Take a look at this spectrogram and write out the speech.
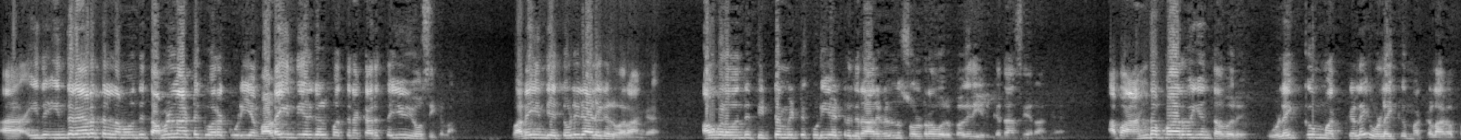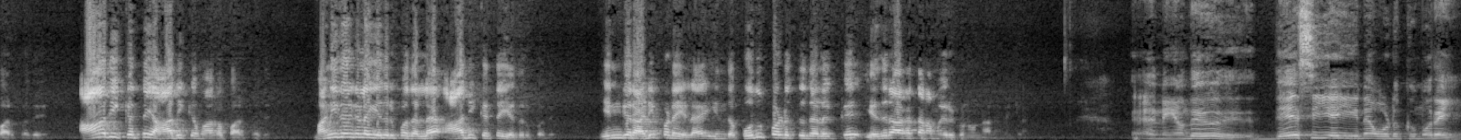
ஆஹ் இது இந்த நேரத்தில் நம்ம வந்து தமிழ்நாட்டுக்கு வரக்கூடிய வட இந்தியர்கள் பத்தின கருத்தையும் யோசிக்கலாம். வட இந்திய தொழிலாளிகள் வராங்க. அவங்கள வந்து திட்டமிட்டு குடியேற்றுகிறார்கள்னு சொல்ற ஒரு பகுதி இருக்கதான் செய்யறாங்க அப்ப அந்த பார்வையும் தவறு. உழைக்கும் மக்களை உழைக்கும் மக்களாக பார்ப்பது. ஆதிக்கத்தை ஆதிக்கமாக பார்ப்பது. மனிதர்களை எதிர்ப்பதல்ல ஆதிக்கத்தை எதிர்ப்பது. என்கிற அடிப்படையில இந்த பொதுப்படுத்துதலுக்கு எதிராகத்தான் நம்ம இருக்கணும்னு நான் நினைக்கிறேன். நீங்க வந்து தேசிய இன ஒடுக்குமுறை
